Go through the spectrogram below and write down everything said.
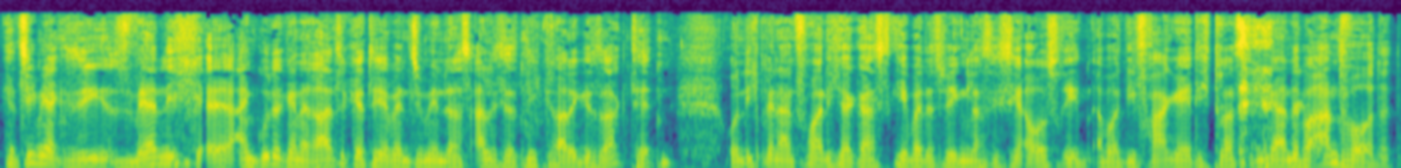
Herr Ziemiak, Sie wären nicht äh, ein guter Generalsekretär, wenn Sie mir das alles jetzt nicht gerade gesagt hätten. Und ich bin ein freundlicher Gastgeber, deswegen lasse ich Sie ausreden. Aber die Frage hätte ich trotzdem gerne beantwortet.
